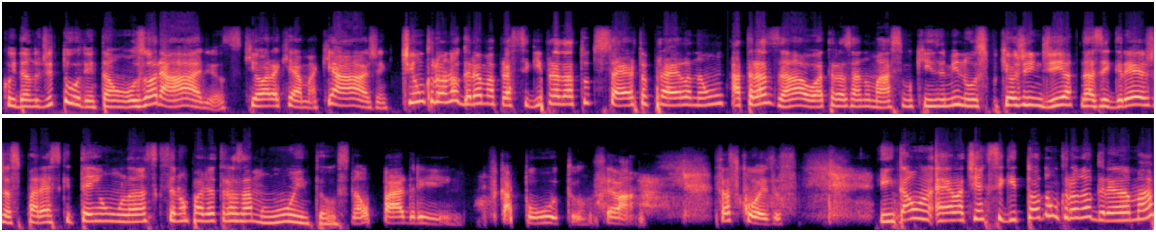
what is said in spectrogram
cuidando de tudo, então os horários, que hora que é a maquiagem, tinha um cronograma para seguir para dar tudo certo para ela não atrasar ou atrasar no máximo 15 minutos, porque hoje em dia nas igrejas parece que tem um lance que você não pode atrasar muito, senão o padre fica puto, sei lá, essas coisas. Então ela tinha que seguir todo um cronograma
